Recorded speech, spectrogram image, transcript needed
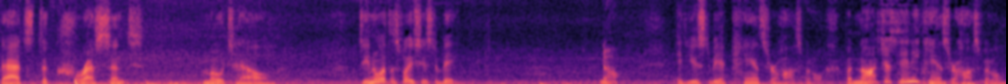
That's the Crescent Hotel. Do you know what this place used to be? No. It used to be a cancer hospital, but not just any cancer hospital,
